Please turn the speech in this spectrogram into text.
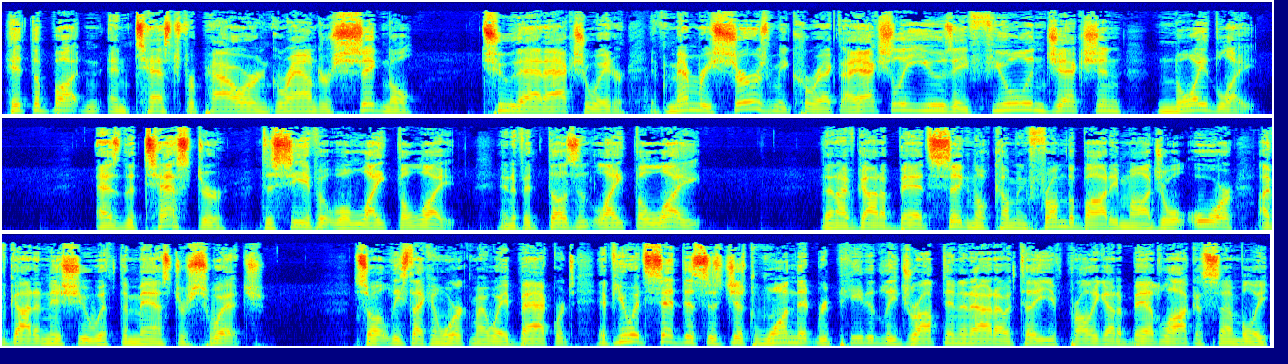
hit the button, and test for power and ground or signal to that actuator. If memory serves me correct, I actually use a fuel injection Noid light as the tester to see if it will light the light. And if it doesn't light the light, then I've got a bad signal coming from the body module, or I've got an issue with the master switch. So at least I can work my way backwards. If you had said this is just one that repeatedly dropped in and out, I would tell you you've probably got a bad lock assembly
